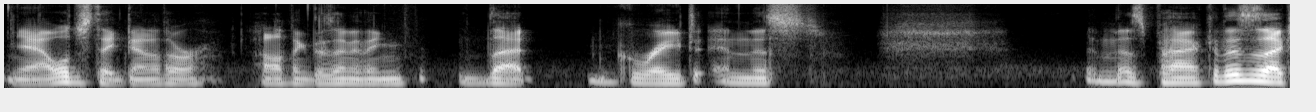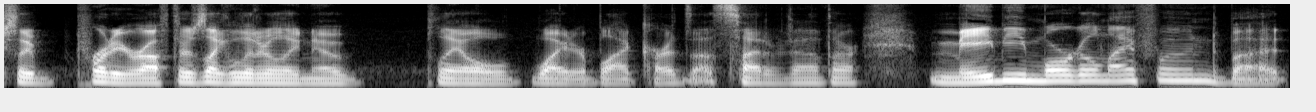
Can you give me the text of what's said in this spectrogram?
Yeah, we'll just take Denethor. I don't think there's anything that great in this in this pack. This is actually pretty rough. There's like literally no playable white or black cards outside of Denethor. Maybe Morgul Knife Wound, but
